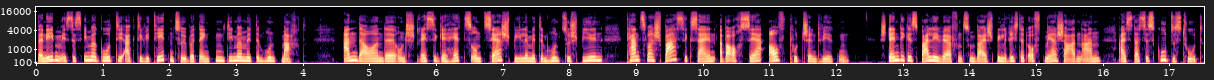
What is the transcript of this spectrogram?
Daneben ist es immer gut, die Aktivitäten zu überdenken, die man mit dem Hund macht. Andauernde und stressige Hetz- und Zerrspiele mit dem Hund zu spielen, kann zwar spaßig sein, aber auch sehr aufputschend wirken. Ständiges Balliwerfen zum Beispiel richtet oft mehr Schaden an, als dass es Gutes tut.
